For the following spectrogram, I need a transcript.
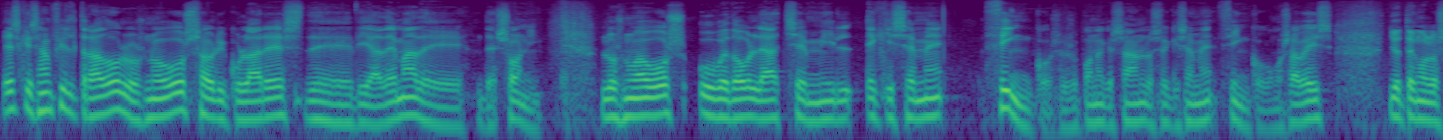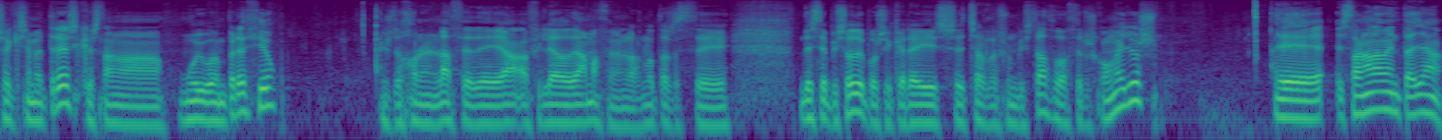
es que se han filtrado los nuevos auriculares de diadema de, de Sony, los nuevos WH-1000XM 5, se supone que serán los XM5. Como sabéis, yo tengo los XM3 que están a muy buen precio. Os dejo el enlace de afiliado de Amazon en las notas de este, de este episodio por si queréis echarles un vistazo o haceros con ellos. Eh, están a la venta ya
